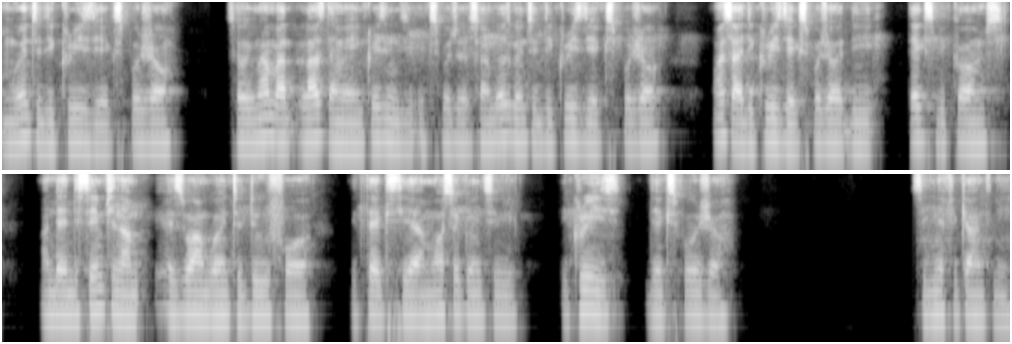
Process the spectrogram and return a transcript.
I'm going to decrease the exposure. So remember last time we are increasing the exposure. So I'm just going to decrease the exposure. Once I decrease the exposure, the text becomes, and then the same thing I'm, is what I'm going to do for the text here. I'm also going to decrease the exposure significantly.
